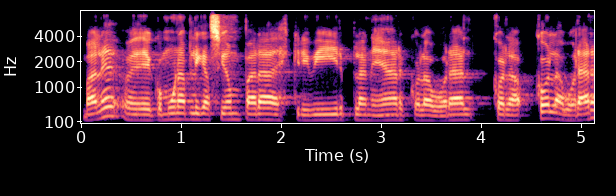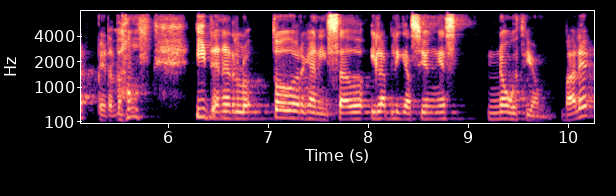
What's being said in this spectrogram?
¿vale? Eh, como una aplicación para escribir, planear, colaborar, colaborar, perdón, y tenerlo todo organizado. Y la aplicación es Notion, ¿vale?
